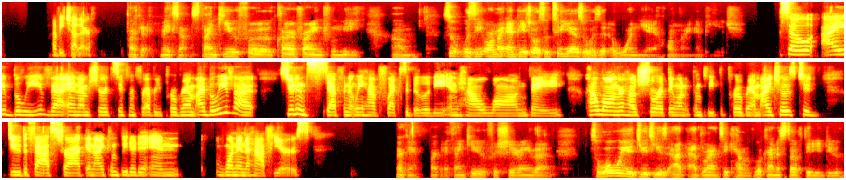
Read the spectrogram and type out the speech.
of each other. Okay, makes sense. Thank you for clarifying for me. Um, so was the online MPH also two years or was it a one year online MPH? So I believe that, and I'm sure it's different for every program. I believe that students definitely have flexibility in how long they, how long or how short they want to complete the program. I chose to do the fast track and I completed it in one and a half years. Okay. Okay. Thank you for sharing that. So what were your duties at Atlantic Health? What kind of stuff did you do?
